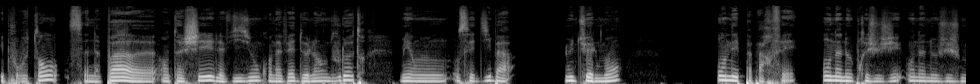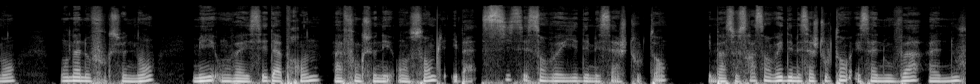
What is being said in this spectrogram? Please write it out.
Et pour autant, ça n'a pas euh, entaché la vision qu'on avait de l'un ou de l'autre, mais on, on s'est dit, bah, mutuellement, on n'est pas parfait, on a nos préjugés, on a nos jugements, on a nos fonctionnements, mais on va essayer d'apprendre à fonctionner ensemble. Et bah, si c'est s'envoyer des messages tout le temps, et ben ce sera s'envoyer des messages tout le temps et ça nous va à nous.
